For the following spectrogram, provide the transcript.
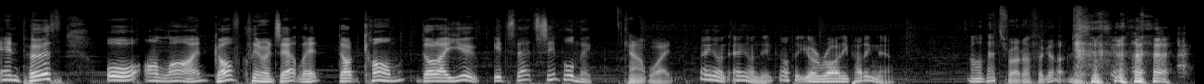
and Perth, or online golfclearanceoutlet.com.au. It's that simple, Nick. Can't wait. Hang on, hang on, Nick. I thought you were righty putting now. Oh, that's right, I forgot.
